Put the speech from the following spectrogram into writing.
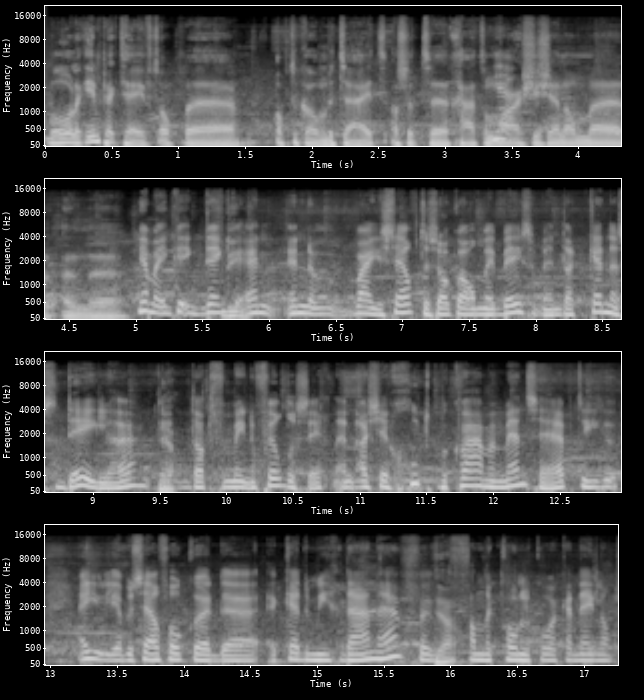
behoorlijk impact heeft op, op de komende tijd. Als het gaat om Ja. marges en om. een, eh, Ja, maar ik, ik denk, en, en waar je zelf dus ook al mee bezig bent, dat kennis delen, Ja. dat, vermenigvuldigt zich. En als je goed bekwame mensen hebt, die, en jullie hebben zelf ook de Academy gedaan hè, van de Koninklijke Horeca Nederland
